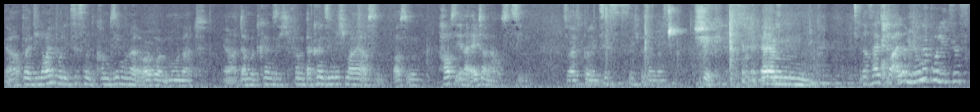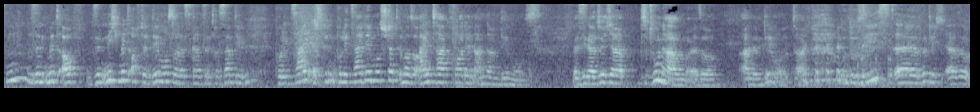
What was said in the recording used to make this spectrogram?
ja, weil die neuen Polizisten bekommen 700 Euro im Monat. Ja, damit können sich von, da können sie nicht mal aus, aus dem Haus ihrer Eltern ausziehen. So als Polizist ist es nicht besonders schick. ähm, das heißt, vor allem junge Polizisten sind, mit auf, sind nicht mit auf den Demos, sondern das ist ganz interessant. Die Polizei, es finden Polizeidemos statt, immer so einen Tag vor den anderen Demos. Weil sie natürlich ja zu tun haben. Also an dem Demo-Tag. Und du siehst äh, wirklich also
